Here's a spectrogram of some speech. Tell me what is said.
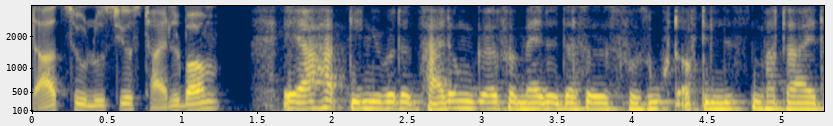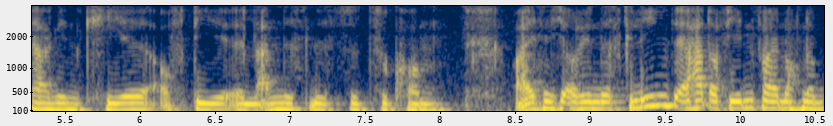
Dazu Lucius Teidelbaum. Er hat gegenüber der Zeitung äh, vermeldet, dass er es versucht, auf den Listenparteitag in Kehl auf die äh, Landesliste zu kommen. Weiß nicht, ob ihm das gelingt. Er hat auf jeden Fall noch eine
